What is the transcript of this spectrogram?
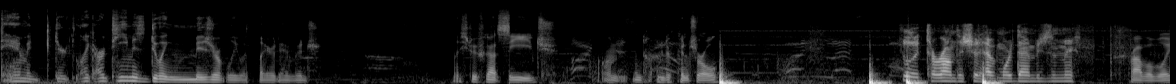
Damn it! like our team is doing miserably with player damage. At least we've got siege on, under control. I feel like Toronto should have more damage than me. Probably.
